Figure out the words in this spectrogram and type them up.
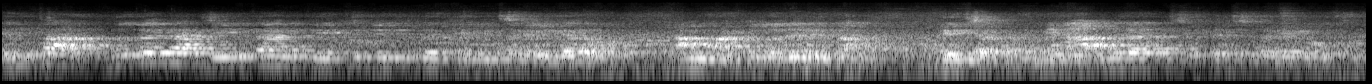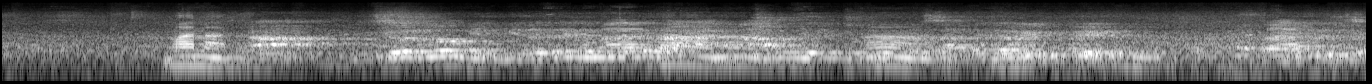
ఎంత అద్భుతంగా జీవితాన్ని తీర్చిదిద్దుతో జీవించగలిగారో ఆ మాటలోనే విందాం. మీరు చెప్పండి మీ నాన్నగారు చిట్ట చివరి రోజు మా నాన్న. ఆ, చివరిలో మీరు మీ దగ్గర ఉన్నారు కదా. నామం చెప్తూ. ప్రశాంతంగా వెళ్ళిపోయాడు. దాని గురించి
